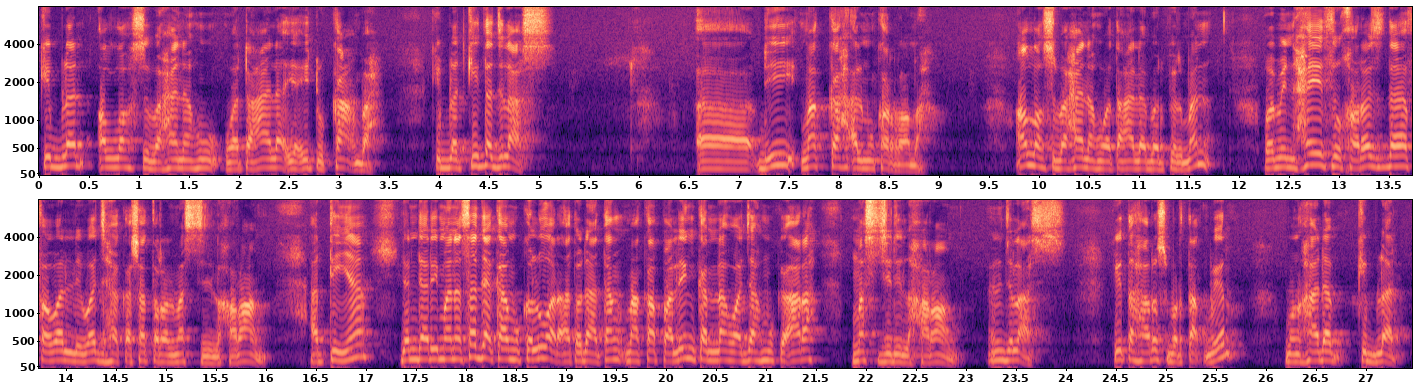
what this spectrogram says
kiblat Allah Subhanahu wa taala yaitu Ka'bah. Kiblat kita jelas. Uh, di Makkah Al-Mukarramah. Allah Subhanahu wa taala berfirman, "Wa min haitsu kharajta fawalli wajhaka syatr al-Masjidil Haram." Artinya, dan dari mana saja kamu keluar atau datang, maka palingkanlah wajahmu ke arah Masjidil Haram. Ini jelas. Kita harus bertakbir menghadap kiblat,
